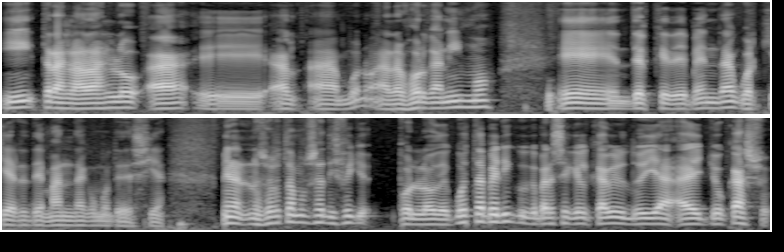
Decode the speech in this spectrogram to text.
y trasladarlo a, eh, bueno, a los organismos eh, del que dependa cualquier demanda, como te decía. Mira, nosotros estamos satisfechos por lo de Cuesta Perico, que parece que el Cabildo ya ha hecho caso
